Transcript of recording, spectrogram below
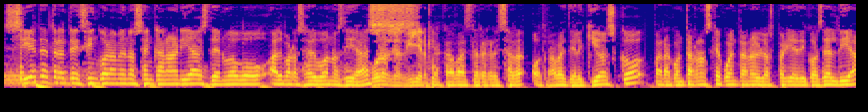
7.35 hora menos en Canarias. De nuevo, Álvaro Saez, buenos días. Buenos días, Guillermo. Que acabas de regresar otra vez del kiosco para contarnos qué cuentan hoy los periódicos del día.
